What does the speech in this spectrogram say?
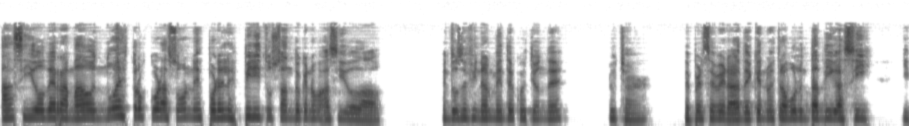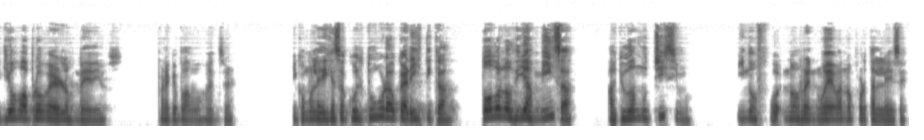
ha sido derramado en nuestros corazones por el Espíritu Santo que nos ha sido dado. Entonces finalmente es cuestión de luchar, de perseverar, de que nuestra voluntad diga sí y Dios va a proveer los medios para que podamos vencer. Y como le dije, esa cultura eucarística todos los días misa ayuda muchísimo y nos, nos renueva, nos fortalece.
